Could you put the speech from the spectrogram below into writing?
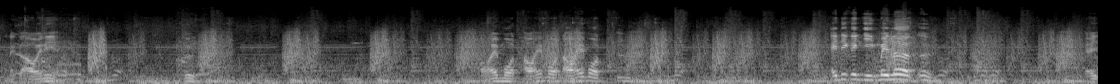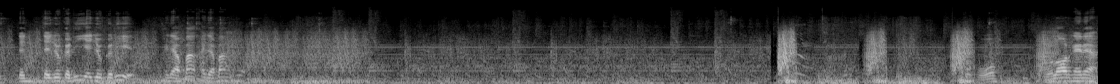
อันนั้นก็เอาไอ้นี่อือเอาให้หมดเอาให้หมดเอาให้หมดไอ้นี่ก็ยิงไม่เลิกเอออย่าอย่าอยู่กับที่อย่าอยู่กับที่ขยับบ้างขยับบ้างโอ้โหโอ้โห รอดไงเนี่ย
